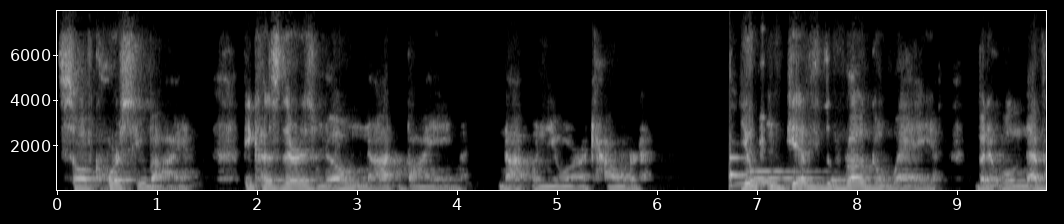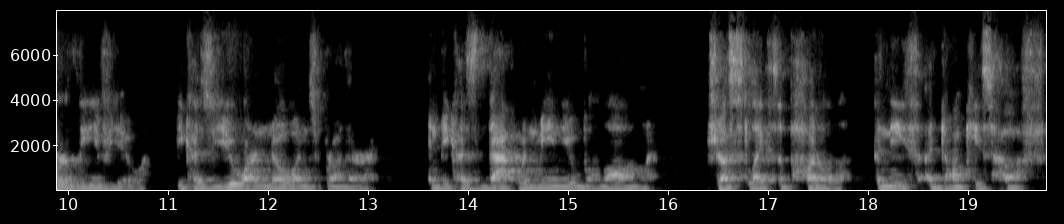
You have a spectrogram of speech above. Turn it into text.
So, of course, you buy, because there is no not buying, not when you are a coward. You can give the rug away, but it will never leave you because you are no one's brother and because that would mean you belong, just like the puddle beneath a donkey's hoof.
